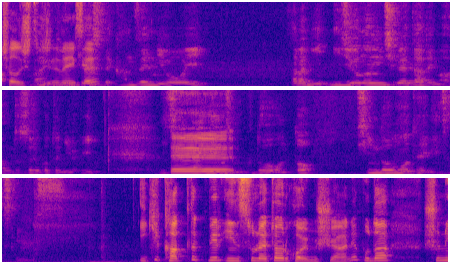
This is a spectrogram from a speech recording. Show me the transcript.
çalıştırıcı neyse. さらに20のインチレーターでマウントすることにより、実際技術の駆動音と振動も低減させています。iki katlık bir insülatör koymuş yani. Bu da şunu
